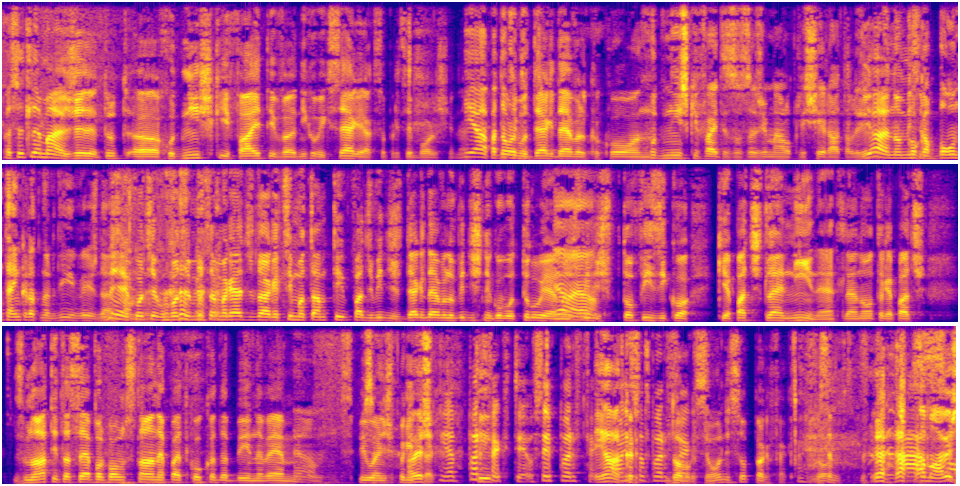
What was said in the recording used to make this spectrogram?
Pa se tle imajo že tudi uh, hodniški fajti v njihovih serijah, so precej boljši. Ne? Ja, pa dobro, Recimo tudi- Daredevil, kako on. hudniški fajti so se že malo kliširali. Ja, no, Ko mislim- ga Bond enkrat naredi, veš, da je. Ne, tam, hočem, hočem samo reči, da recimo tam ti pač vidiš Daredevil, vidiš njegovo utrujenost, ja, ja. ja. vidiš to fiziko, ki je pač tle ni, ne? tle noter je pač zmlatita se, pa pa ostane pa je tako, kot da bi, ne vem, Ja. ja. spil en špricek. Ja, perfekt je, vse je perfekt. Ja, Oni ker so perfekt. Dobro, se oni so perfekt. Mislim, Samo, a veš,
